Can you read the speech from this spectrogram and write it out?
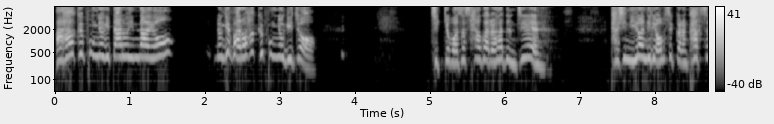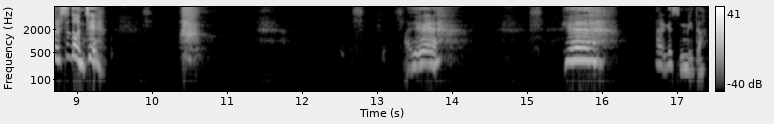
아, 학교 폭력이 따로 있나요? 이런 게 바로 학교 폭력이죠? 직접 와서 사과를 하든지 다신 이런 일이 없을 거란 각서를 쓰던지. 아, 예. 예, 알겠습니다.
